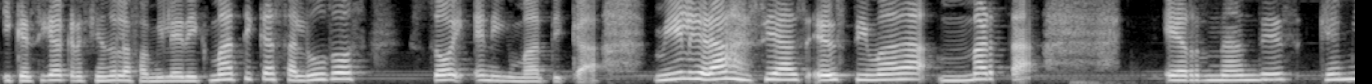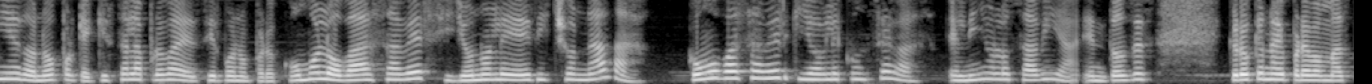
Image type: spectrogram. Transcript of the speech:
y que siga creciendo la familia enigmática. Saludos, soy enigmática. Mil gracias, estimada Marta. Hernández, qué miedo, ¿no? Porque aquí está la prueba de decir, bueno, pero ¿cómo lo vas a saber si yo no le he dicho nada? ¿Cómo vas a saber que yo hablé con Sebas? El niño lo sabía. Entonces, creo que no hay prueba más,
